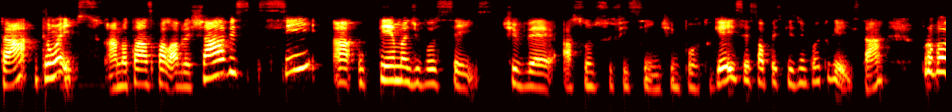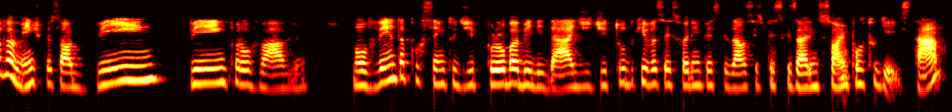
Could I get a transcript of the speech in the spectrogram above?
Tá? Então é isso. Anotar as palavras-chave. Se a, o tema de vocês tiver assunto suficiente em português, vocês só pesquisam em português, tá? Provavelmente, pessoal, bem, bem provável 90% de probabilidade de tudo que vocês forem pesquisar, vocês pesquisarem só em português, tá?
